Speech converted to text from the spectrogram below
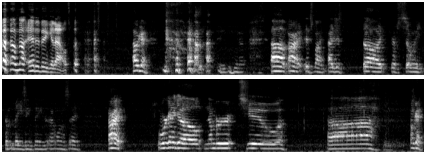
I'm not editing it out. Okay. you know. Uh, all right, it's fine. I just uh, have so many amazing things that I want to say. All right, we're gonna go number two. Uh, okay,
